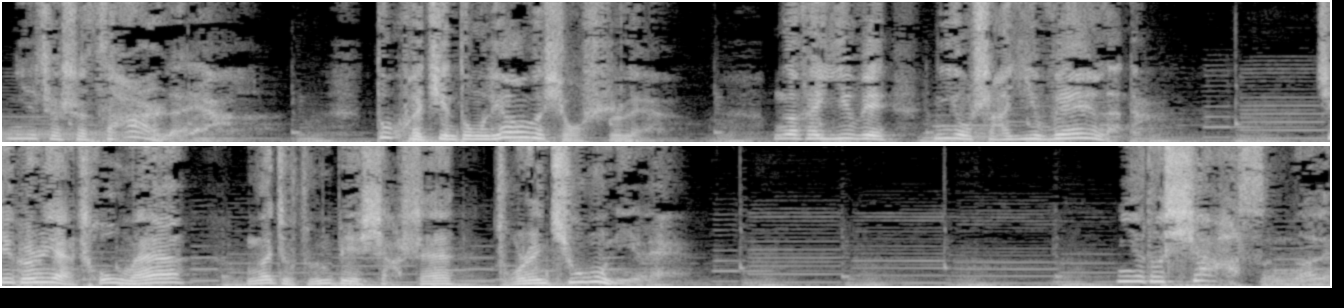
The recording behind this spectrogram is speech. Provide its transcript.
你这是咋了呀？都快进洞两个小时了，我还以为你有啥意外了呢。这根烟抽完，我就准备下山找人救你了。你都吓死我了！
